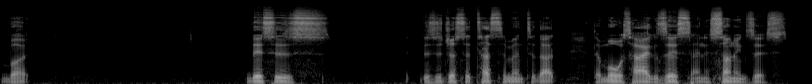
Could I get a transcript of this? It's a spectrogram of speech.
but this is this is just a testament to that the Most High exists and His Son exists.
